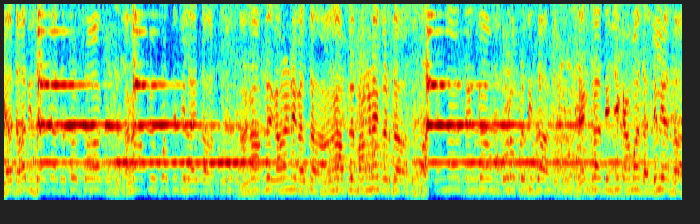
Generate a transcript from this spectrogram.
ह्या धा दिसांच्या जत्रोत्सवाक हांगा आपली उपस्थिती लायता हांगा आपले गाळणे घालता हांगा आपले मागणे करता प्रतिसाद तांकां तेंची कामां जाल्लेली आसा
